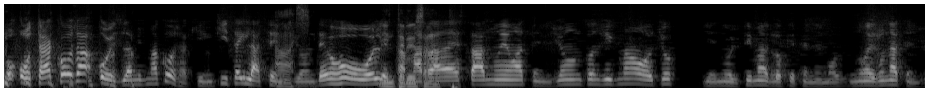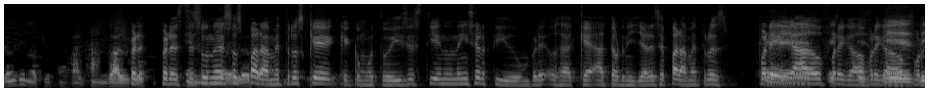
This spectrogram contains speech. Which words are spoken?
O- otra cosa o es la misma cosa. Quien quita y la tensión de Hubble está amarrada a esta nueva tensión con sigma 8 y en últimas lo que tenemos no es una tensión, sino que está faltando algo. Pero, pero este es uno de esos parámetros que, que, como tú dices, tiene una incertidumbre. O sea, que atornillar ese parámetro es fregado, Eh, es- fregado, es- fregado. Es porque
